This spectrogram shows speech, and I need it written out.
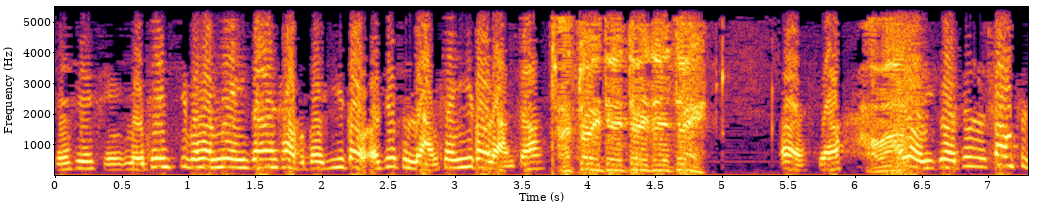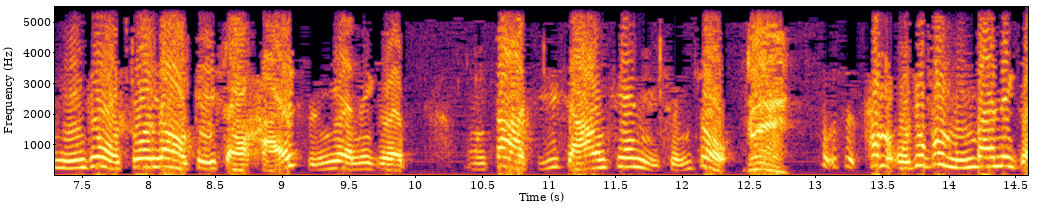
行行行，每天基本上念一张，差不多一到呃就是两天一到两张。啊，对对对对对，嗯，行。好吧还有一个就是上次您跟我说要给小孩子念那个嗯大吉祥天女神咒，对，就是他们我就不明白那个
